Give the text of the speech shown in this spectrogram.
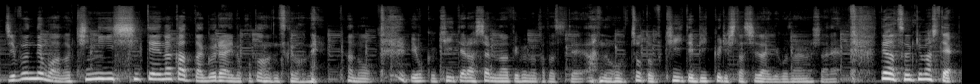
自分でもあの、気にしてなかったぐらいのことなんですけどね、あの、よく聞いてらっしゃるなという風な形で、あの、ちょっと聞いてびっくりした次第でございましたね。では続きまして、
